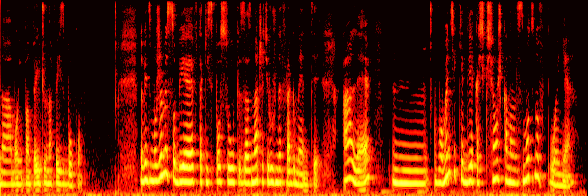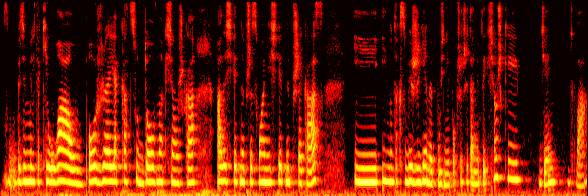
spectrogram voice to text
na moim fanpage'u na Facebooku. No więc możemy sobie w taki sposób zaznaczać różne fragmenty, ale mm, w momencie, kiedy jakaś książka na nas mocno wpłynie, będziemy mieli takie wow, Boże, jaka cudowna książka, ale świetne przesłanie, świetny przekaz. I, I no tak sobie żyjemy później po przeczytaniu tej książki dzień, dwa,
